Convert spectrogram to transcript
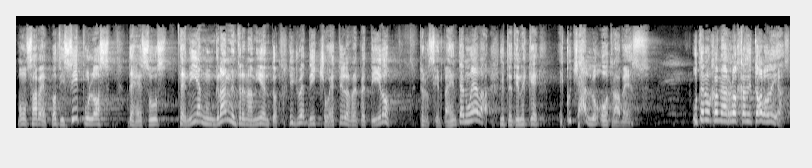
Vamos a ver, los discípulos de Jesús tenían un gran entrenamiento. Y yo he dicho esto y lo he repetido pero siempre hay gente nueva y usted tiene que escucharlo otra vez. Usted no come arroz casi todos los días.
